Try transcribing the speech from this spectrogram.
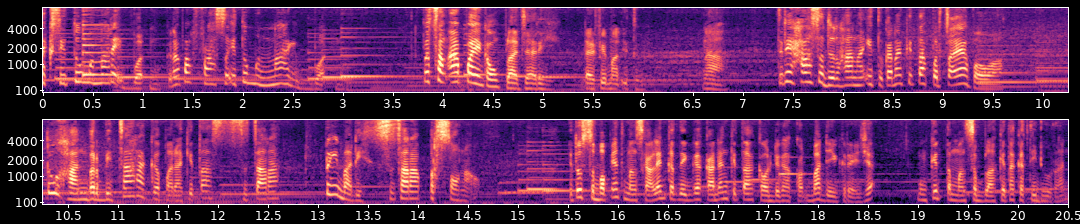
teks itu menarik buatmu? Kenapa frase itu menarik buatmu? Pesan apa yang kamu pelajari dari firman itu? Nah, jadi hal sederhana itu karena kita percaya bahwa Tuhan berbicara kepada kita secara pribadi, secara personal. Itu sebabnya teman sekalian ketika kadang kita kalau dengar khotbah di gereja, mungkin teman sebelah kita ketiduran,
